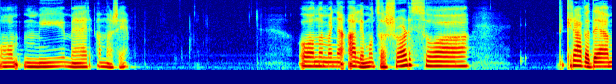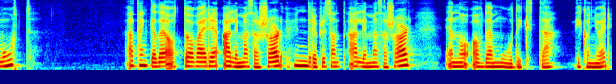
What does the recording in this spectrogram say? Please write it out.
Og mye mer energi. Og når man er ærlig mot seg sjøl, så krever det mot. Jeg tenker det at å være ærlig med seg sjøl, 100 ærlig med seg sjøl, er noe av det modigste vi kan gjøre.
